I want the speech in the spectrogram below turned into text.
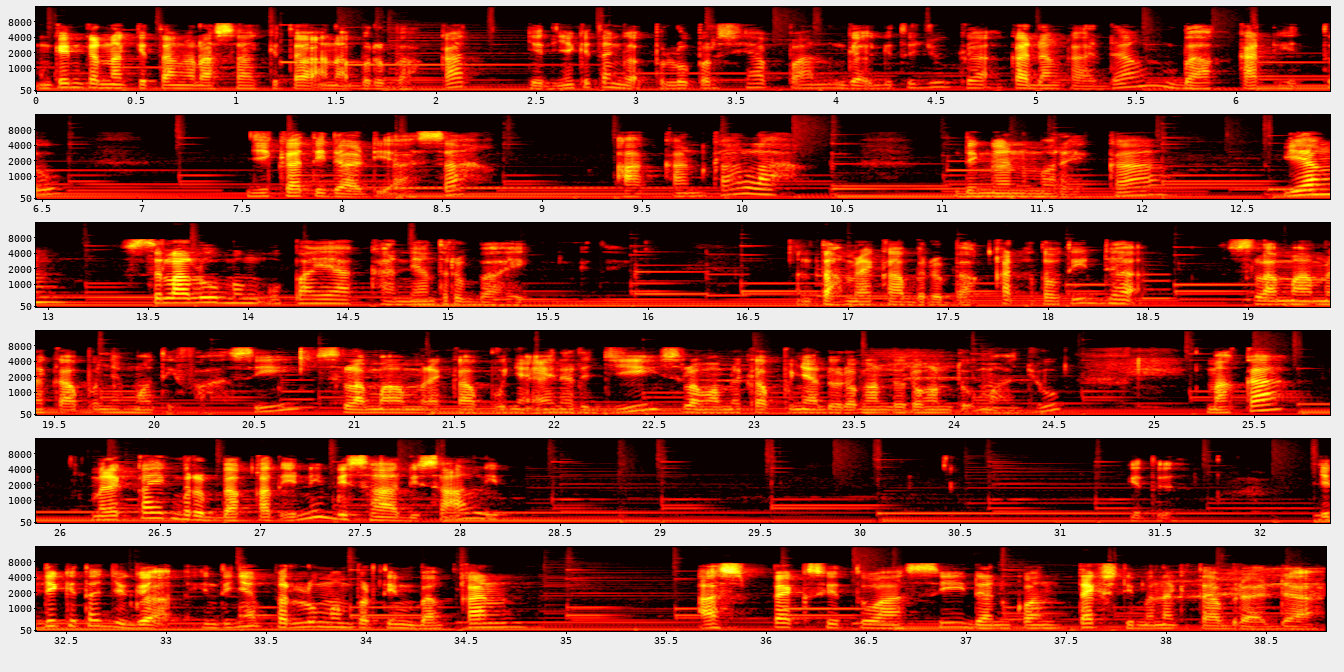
mungkin karena kita ngerasa kita anak berbakat jadinya kita nggak perlu persiapan nggak gitu juga kadang-kadang bakat itu jika tidak diasah akan kalah dengan mereka yang selalu mengupayakan yang terbaik gitu. entah mereka berbakat atau tidak selama mereka punya motivasi selama mereka punya energi selama mereka punya dorongan-dorongan untuk maju maka mereka yang berbakat ini bisa disalib gitu jadi kita juga intinya perlu mempertimbangkan aspek situasi dan konteks di mana kita berada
